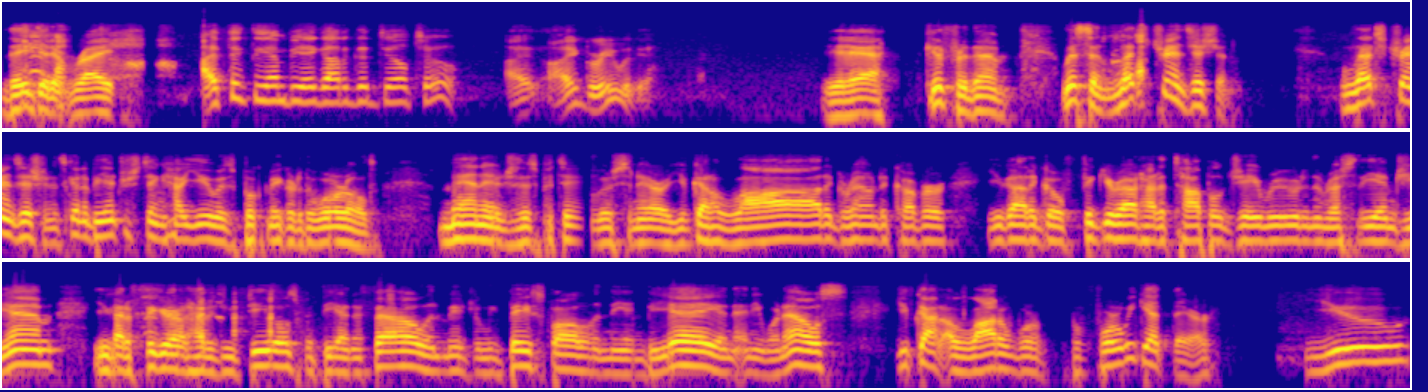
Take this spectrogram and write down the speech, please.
They did it right. I think the NBA got a good deal too. I, I agree with you. Yeah, good for them. Listen, let's transition let's transition. It's going to be interesting how you, as bookmaker to the world, manage this particular scenario. You've got a lot of ground to cover. You got to go figure out how to topple Jay Rood and the rest of the MGM. You got to figure out how to do deals with the NFL and Major League Baseball and the NBA and anyone else. You've got a lot of work. Before we get there, you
